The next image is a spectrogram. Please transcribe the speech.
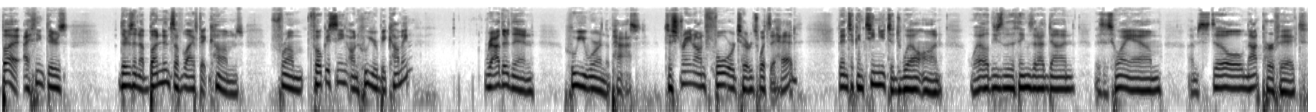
But I think there's there's an abundance of life that comes from focusing on who you're becoming rather than who you were in the past. To strain on forward towards what's ahead than to continue to dwell on, well, these are the things that I've done. This is who I am. I'm still not perfect.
